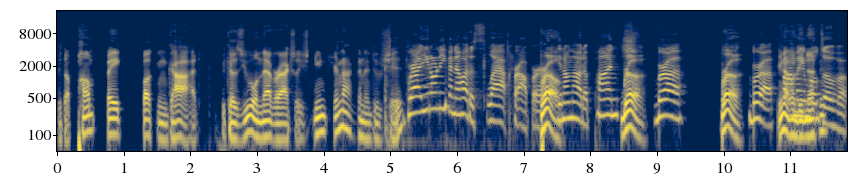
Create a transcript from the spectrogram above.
You're the pump fake fucking god. because you will never actually. You, you're not gonna do shit, Bruh, you don't even know how to slap proper. Bro. You don't know how to punch. Bruh. Bruh. bruh. Bruh. You're not gonna do nothing. Moldova.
